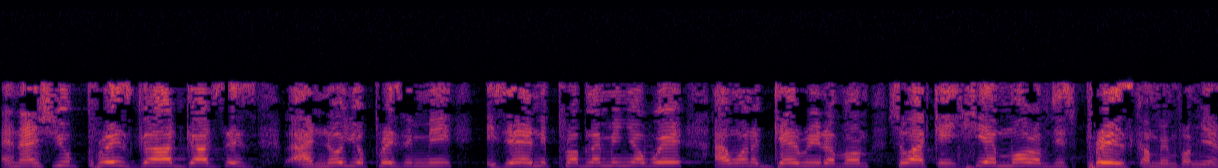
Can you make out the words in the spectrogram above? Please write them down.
And as you praise God, God says, I know you're praising me. Is there any problem in your way? I want to get rid of them so I can hear more of this praise coming from you.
